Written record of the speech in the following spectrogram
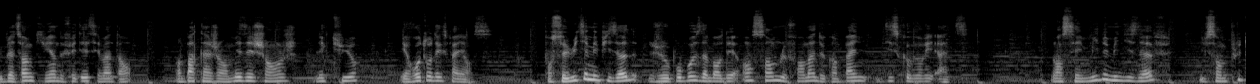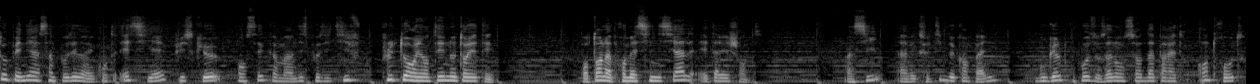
une plateforme qui vient de fêter ses 20 ans, en partageant mes échanges, lectures et retours d'expérience. Pour ce huitième épisode, je vous propose d'aborder ensemble le format de campagne Discovery Ads. Lancé mi-2019, il semble plutôt peiner à s'imposer dans les comptes SIA puisque pensé comme un dispositif plutôt orienté notoriété. Pourtant, la promesse initiale est alléchante. Ainsi, avec ce type de campagne, Google propose aux annonceurs d'apparaître entre autres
